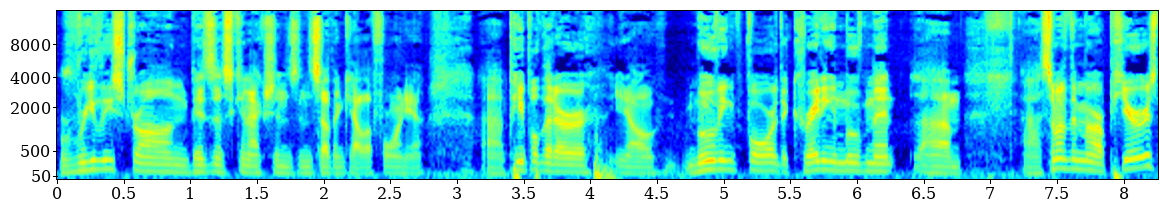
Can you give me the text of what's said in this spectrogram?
really strong business connections in Southern California. Uh, people that are, you know, moving forward, they're creating a movement. Um, uh, some of them are peers,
